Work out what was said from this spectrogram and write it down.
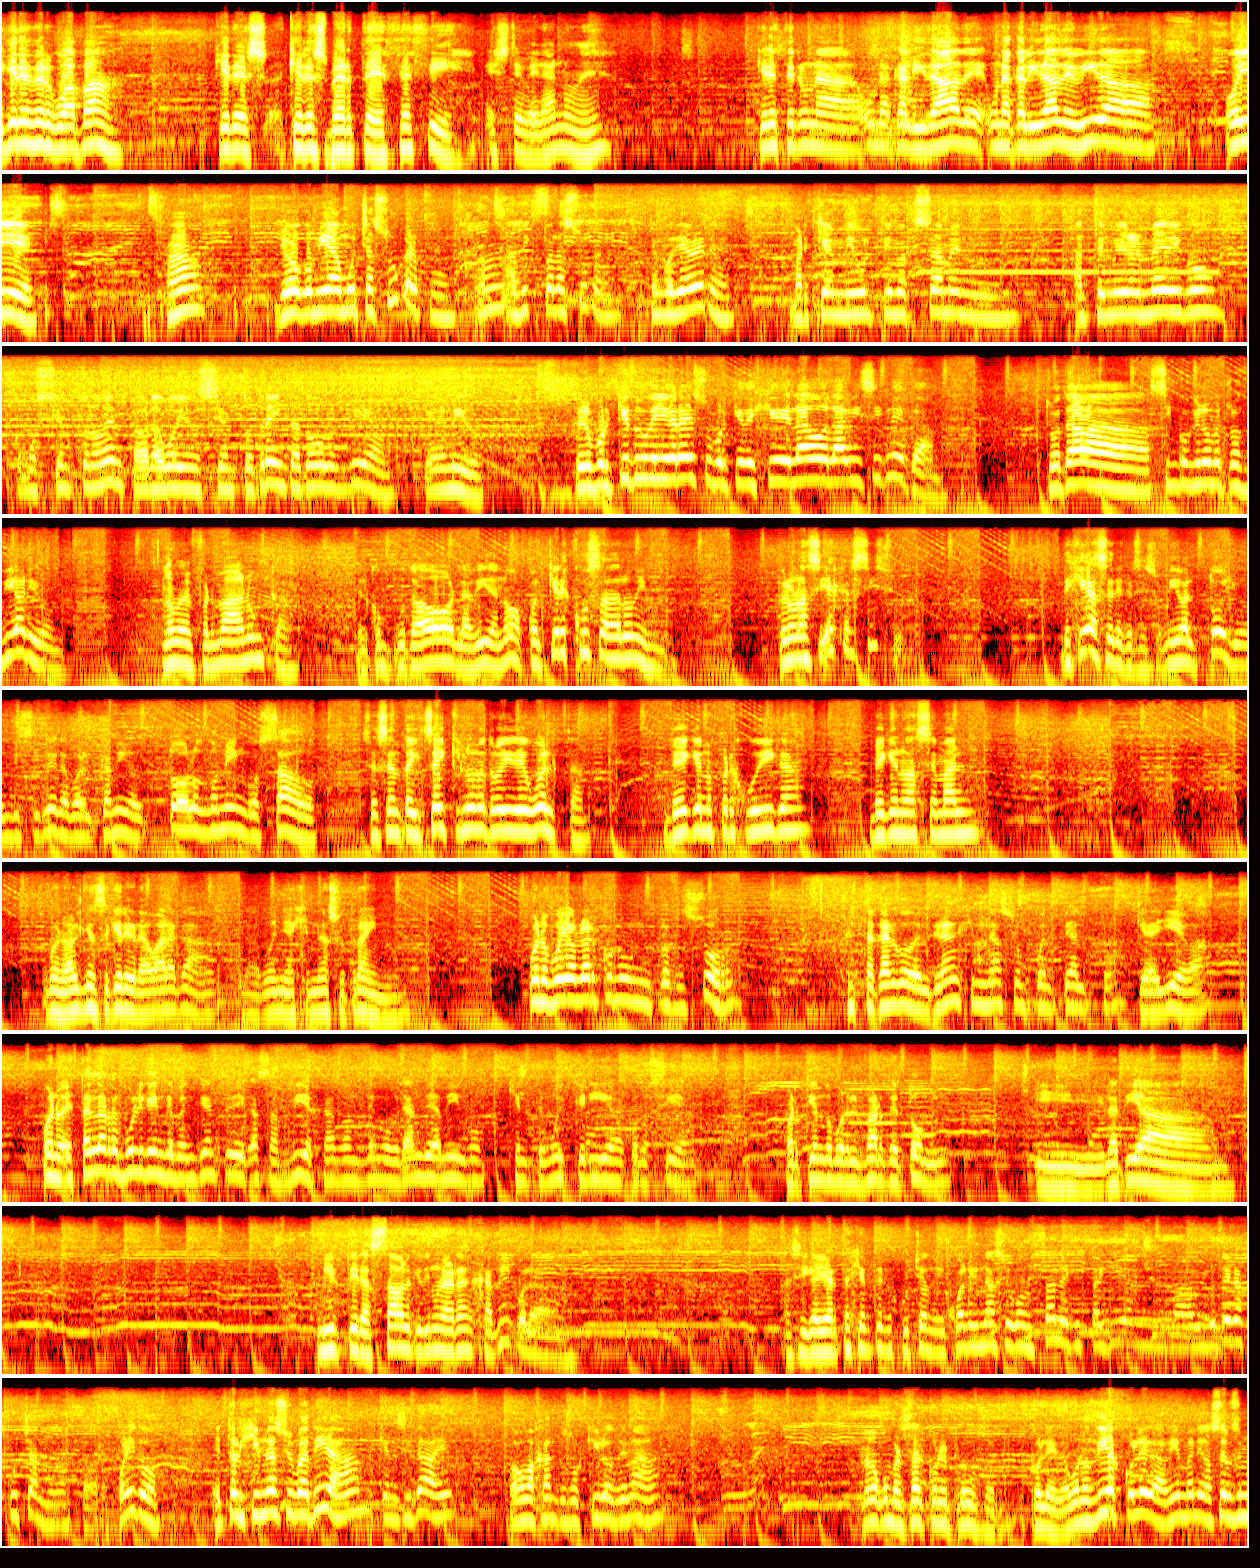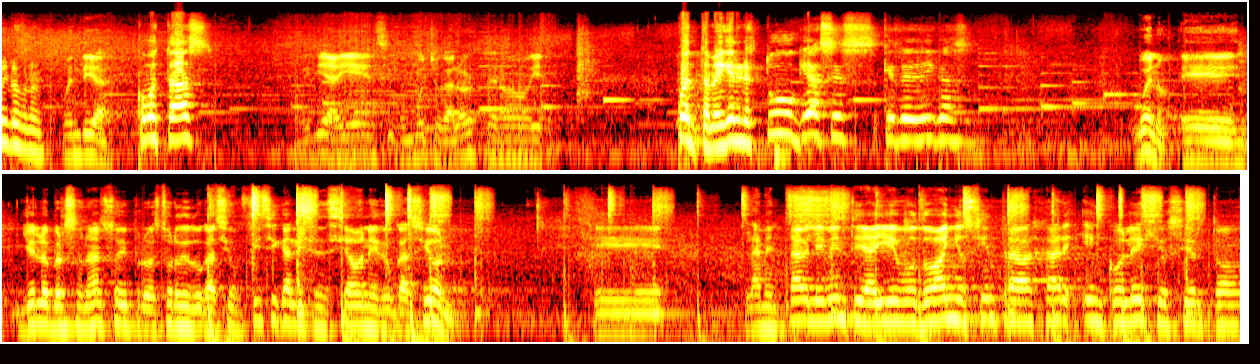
¿Te quieres ver guapa? ¿Quieres, quieres verte, Ceci, este verano, eh? ¿Quieres tener una, una calidad de, una calidad de vida? Oye, ¿ah? yo comía mucho azúcar, pues, ¿ah? adicto al azúcar, tengo diabetes. Marqué en mi último examen, antes de ir al médico, como 190, ahora voy en 130 todos los días que me mido. ¿Pero por qué tuve que llegar a eso? Porque dejé de lado la bicicleta. Trotaba 5 kilómetros diarios. No me enfermaba nunca. El computador, la vida, no. Cualquier excusa da lo mismo. Pero no hacía ejercicio. Dejé de hacer ejercicio. Me iba al Toyo en bicicleta por el camino todos los domingos, sábados. 66 kilómetros y de vuelta. Ve que nos perjudica. Ve que nos hace mal. Bueno, alguien se quiere grabar acá. La dueña de gimnasio Traino. Bueno, voy a hablar con un profesor que está a cargo del gran gimnasio en Puente Alto, que la lleva. Bueno, está en la República Independiente de Casas Viejas, donde tengo grandes amigos, gente muy querida, conocida, partiendo por el bar de Tommy. Y la tía Mirta Irazábal, que tiene una granja apícola. Así que hay harta gente escuchando. Y Juan Ignacio González, que está aquí en la biblioteca escuchando hasta ahora. Bonito. Esto es el gimnasio para tía, ¿eh? que necesitáis. Vamos bajando esos kilos de más. Vamos a conversar con el profesor, colega. Buenos días, colega. Bienvenido a hacer ese micrófono. Buen día. ¿Cómo estás? Hoy día bien, sí, con mucho calor, pero bien. Cuéntame, ¿quién eres tú? ¿Qué haces? ¿Qué te dedicas? Bueno, eh, yo en lo personal soy profesor de educación física, licenciado en educación. Eh, lamentablemente ya llevo dos años sin trabajar en colegio, ¿cierto?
